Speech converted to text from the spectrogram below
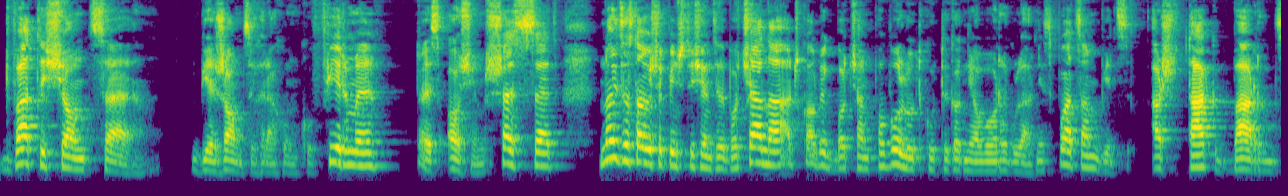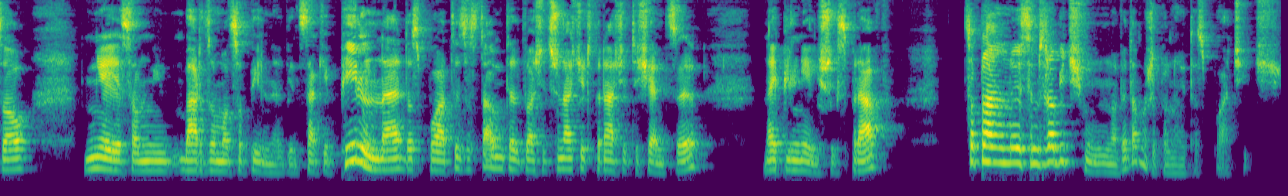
2000 bieżących rachunków firmy, to jest 8600. No i zostało jeszcze 5000 bociana, aczkolwiek bocian powolutku, tygodniowo, regularnie spłacam, więc aż tak bardzo nie jest on mi bardzo mocno pilny. Więc takie pilne do spłaty zostało mi te właśnie 13-14 tysięcy najpilniejszych spraw. Co planuję z tym zrobić? No wiadomo, że planuję to spłacić.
